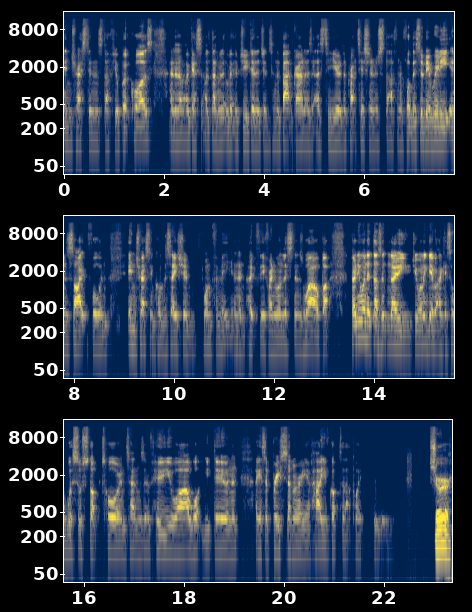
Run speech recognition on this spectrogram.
interesting and stuff your book was, and then I guess I've done a little bit of due diligence in the background as as to you as a practitioner and stuff, and I thought this would be a really insightful and interesting conversation, one for me, and then hopefully for anyone listening as well. But for anyone that doesn't know you, do you want to give, I guess, a whistle stop tour in terms of who you are, what you do, and then I guess a brief summary of how you've got to that point? Sure.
